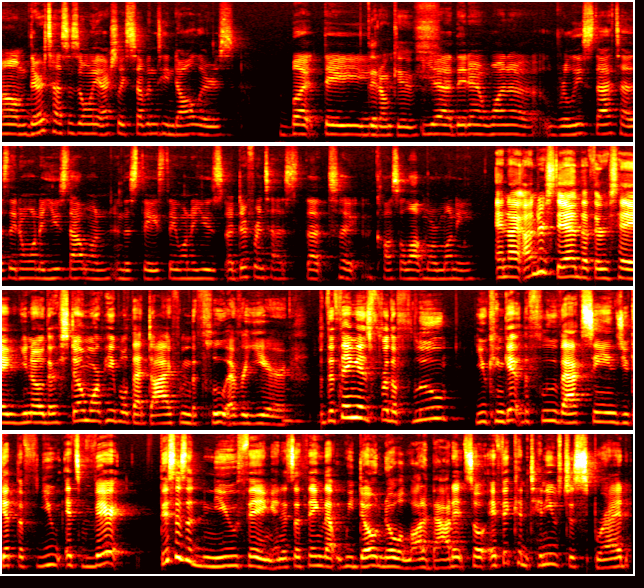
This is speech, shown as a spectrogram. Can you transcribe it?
yeah, um, their test is only actually seventeen dollars, but they They don't give. yeah they didn't want to release that test. They don't want to use that one in the states. They want to use a different test that t- costs a lot more money. And I understand that they're saying, you know, there's still more people that die from the flu every year. Mm-hmm. But the thing is, for the flu, you can get the flu vaccines. You get the you. It's very. This is a new thing, and it's a thing that we don't know a lot about it. So if it continues to spread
